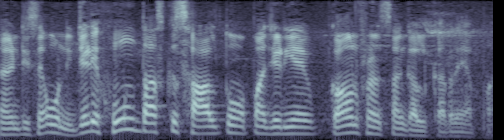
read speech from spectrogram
97 ਉਹ ਨਹੀਂ ਜਿਹੜੇ ਹੁਣ 10 ਕੁ ਸਾਲ ਤੋਂ ਆਪਾਂ ਜਿਹੜੀਆਂ ਕਾਨਫਰੰਸਾਂ ਗੱਲ ਕਰ ਰਹੇ ਆਪਾਂ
